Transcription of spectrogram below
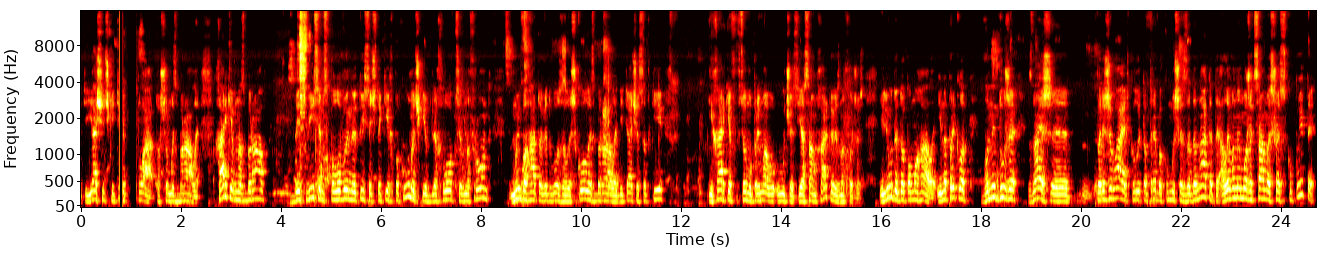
ті ящички тепла, то що ми збирали. Харків назбирав десь 8,5 тисяч таких пакуночків для хлопців на фронт. Ми багато відвозили школи, збирали, дитячі садки. І Харків в цьому приймав участь. Я сам в Харкові знаходжусь, і люди допомагали. І, наприклад, вони дуже знаєш, е, переживають, коли там треба комусь щось задонатити, але вони можуть саме щось скупити.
